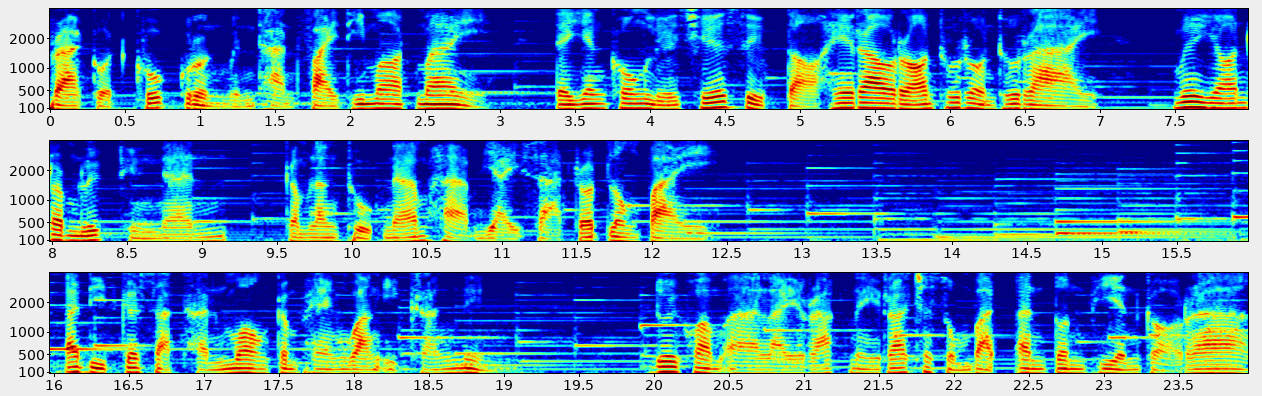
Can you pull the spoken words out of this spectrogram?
ปรากฏคุกกรุ่นเหมือนฐานไฟที่มอดไหม้แต่ยังคงเหลือเชื้อสืบต่อให้เร่าร้อนทุรนทุราย เมื่อย้อนรำลึกถึงนั้นกำลังถูกน้ำหาบใหญ่สาดรดลงไป อดีตกษัตริย์หันมองกำแพงวังอีกครั้งหนึ่ง ด้วยความอาลัยรักในราชสมบัติอันตนเพียรก่อร่าง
